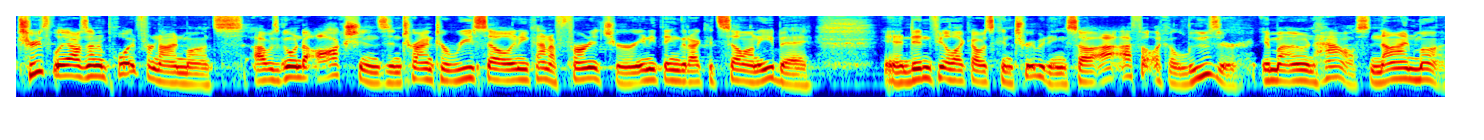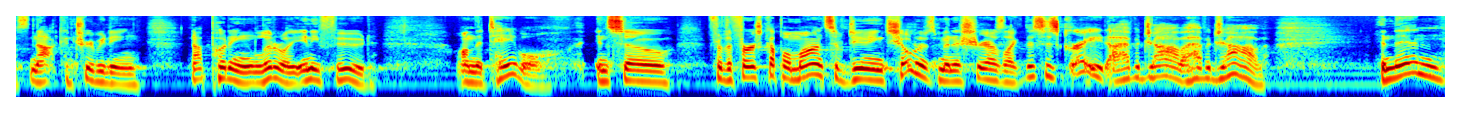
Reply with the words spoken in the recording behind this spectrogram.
Truthfully, I was unemployed for nine months. I was going to auctions and trying to resell any kind of furniture, or anything that I could sell on eBay, and didn't feel like I was contributing. So I, I felt like a loser in my own house. Nine months, not contributing, not putting literally any food on the table. And so for the first couple months of doing children's ministry, I was like, this is great. I have a job. I have a job. And then,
